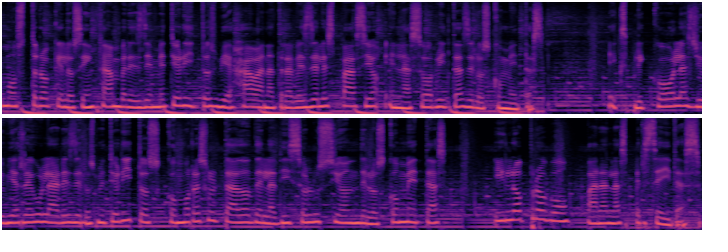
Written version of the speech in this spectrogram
Mostró que los enjambres de meteoritos viajaban a través del espacio en las órbitas de los cometas. Explicó las lluvias regulares de los meteoritos como resultado de la disolución de los cometas y lo probó para las Perseidas.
